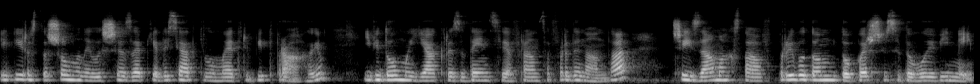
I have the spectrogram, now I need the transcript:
який розташований лише за 50 кілометрів від Праги і відомий як резиденція Франца Фердинанда, чий замах став приводом до Першої світової війни.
